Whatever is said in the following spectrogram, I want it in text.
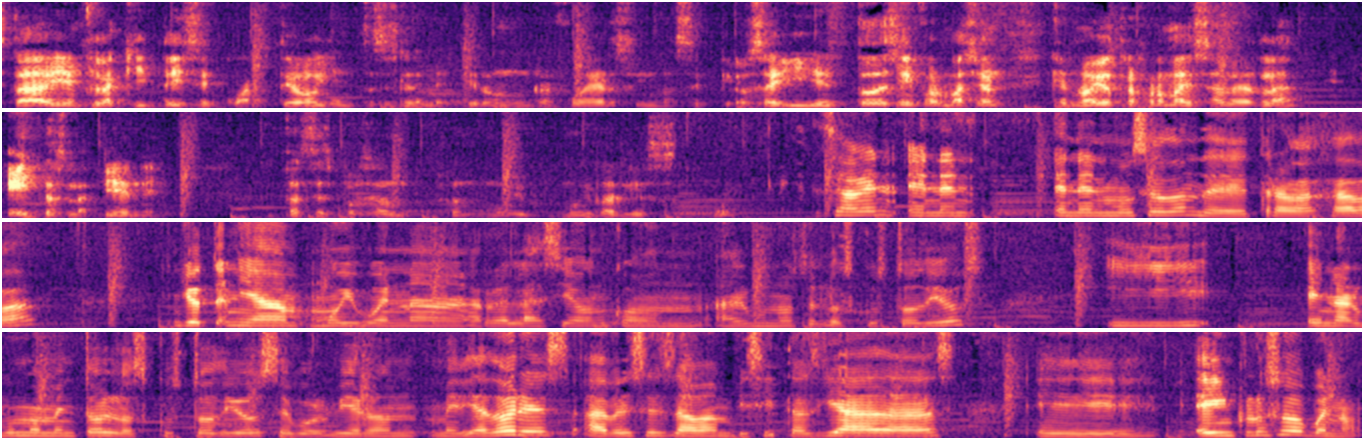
estaba bien flaquita y se cuarteó y entonces le metieron un refuerzo y no sé qué. O sea, y toda esa información que no hay otra forma de saberla, ellos la tienen. Entonces, pues son, son muy, muy valiosos. Saben, en el, en el museo donde trabajaba, yo tenía muy buena relación con algunos de los custodios y en algún momento los custodios se volvieron mediadores, a veces daban visitas guiadas eh, e incluso, bueno,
